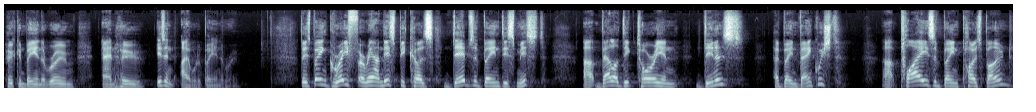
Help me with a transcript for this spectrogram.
who can be in the room and who isn't able to be in the room. There's been grief around this because Debs have been dismissed, uh, valedictorian dinners have been vanquished, uh, plays have been postponed.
